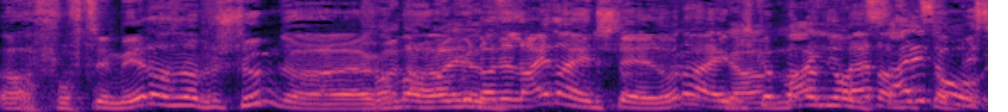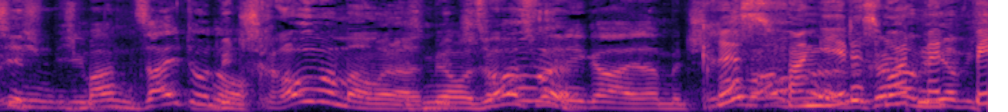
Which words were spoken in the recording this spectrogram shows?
Oh, 15 Meter sind das bestimmt. Da kann man irgendwie noch eine Leiter hinstellen, oder? Eigentlich Ja, könnte mach man noch ein Leiter mit Salto. ein bisschen. Ich, ich mach einen Salto mit noch. Schraube machen wir das. Ist mir mit aber sowas von egal. Mit Chris, Schraube. fang jedes Wir Wort auch- mit B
